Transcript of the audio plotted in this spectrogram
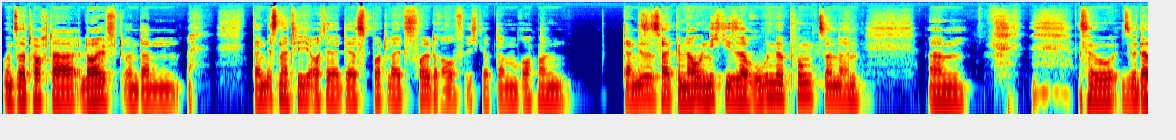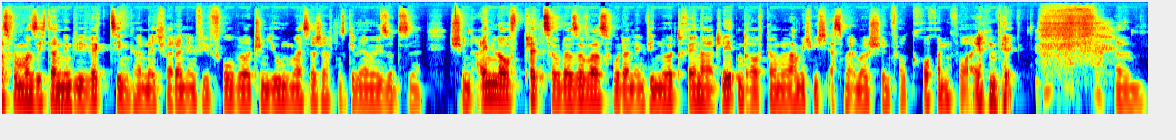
unsere Tochter läuft und dann, dann ist natürlich auch der, der Spotlight voll drauf. Ich glaube, dann braucht man, dann ist es halt genau nicht dieser ruhende Punkt, sondern ähm, so, so das, wo man sich dann irgendwie wegziehen kann. Ich war dann irgendwie froh bei deutschen Jugendmeisterschaften. Es gibt ja irgendwie so diese schönen Einlaufplätze oder sowas, wo dann irgendwie nur Trainer, Athleten drauf kamen. Und dann habe ich mich erstmal immer schön verkrochen vor allen weg. ähm,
